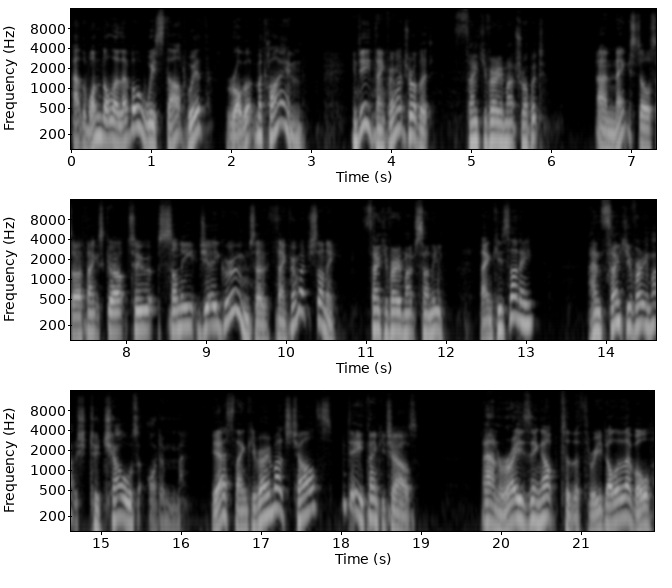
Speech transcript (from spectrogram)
at the $1 level, we start with Robert McLean. Indeed, thank you very much, Robert. Thank you very much, Robert. And next, also, our thanks go out to Sonny J. Groom. So thank you very much, Sonny. Thank you very much, Sonny. Thank you, Sonny. And thank you very much to Charles Odom. Yes, thank you very much, Charles. Indeed, thank you, Charles. And raising up to the $3 level,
